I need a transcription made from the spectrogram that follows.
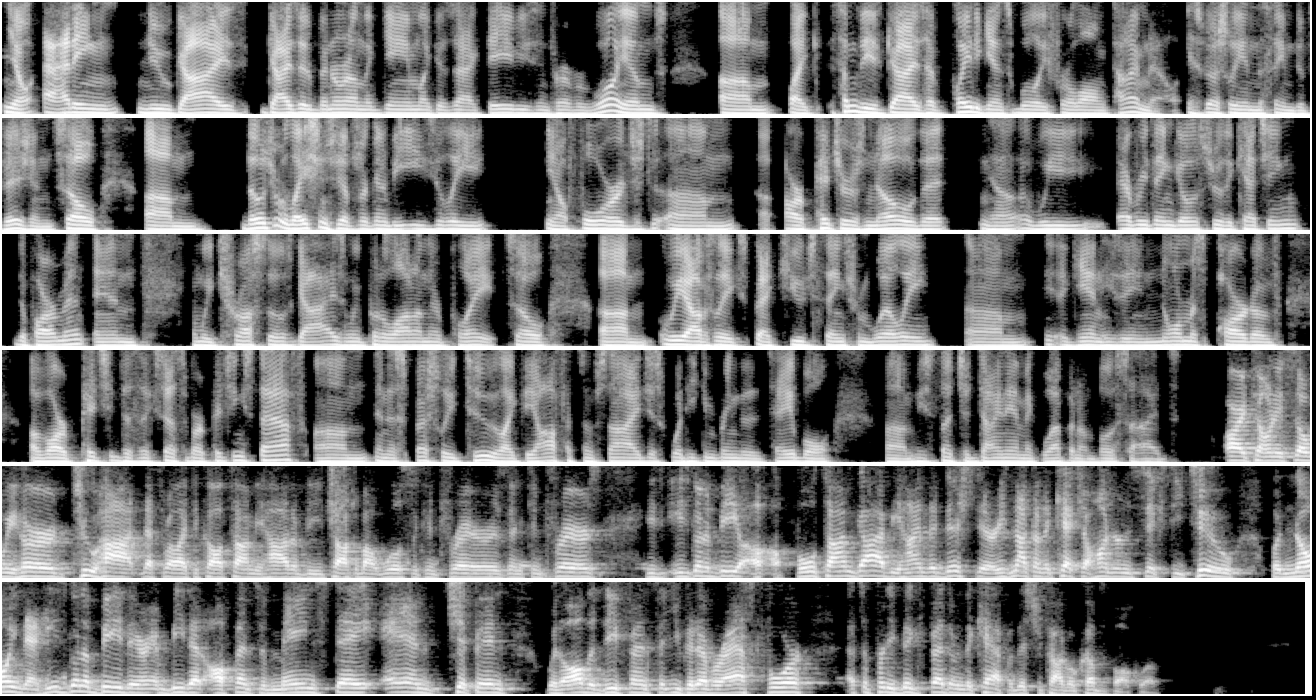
you know, adding new guys, guys that have been around the game like a Zach Davies and Trevor Williams. Um, like some of these guys have played against Willie for a long time now, especially in the same division. So um, those relationships are going to be easily, you know, forged. Um, our pitchers know that you know we everything goes through the catching department and and we trust those guys and we put a lot on their plate so um, we obviously expect huge things from willie um, again he's an enormous part of of our pitching the success of our pitching staff um, and especially too like the offensive side just what he can bring to the table um, he's such a dynamic weapon on both sides all right, Tony. So we heard too hot. That's what I like to call Tommy Hottovy. Talk about Willson Contreras and Contreras. He's, he's going to be a, a full time guy behind the dish there. He's not going to catch 162, but knowing that he's going to be there and be that offensive mainstay and chip in with all the defense that you could ever ask for, that's a pretty big feather in the cap of this Chicago Cubs ball club.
